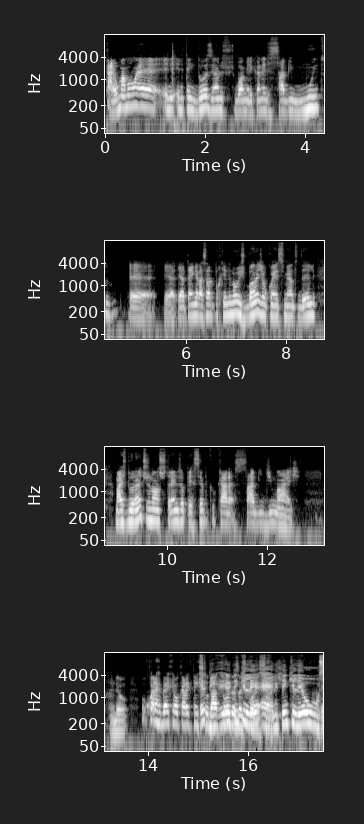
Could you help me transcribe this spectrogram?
cara, o Mamão é. Ele, ele tem 12 anos de futebol americano, ele sabe muito. É, é, é até engraçado porque ele não esbanja o conhecimento dele, mas durante os nossos treinos eu percebo que o cara sabe demais. Entendeu? O quarterback é o cara que tem que Ele estudar tem, ele todas tem que as ler, posições. é, ele tem que ler o tem que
